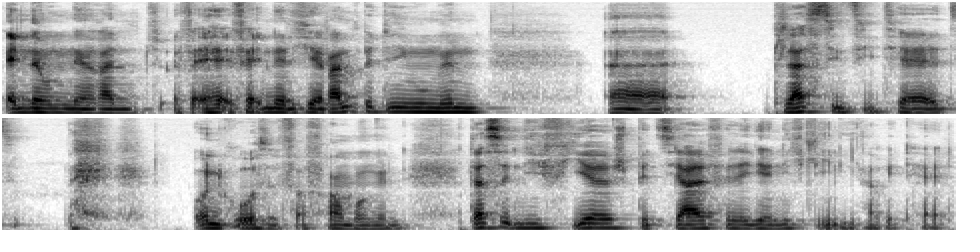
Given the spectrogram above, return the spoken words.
Änderung der Rand, ver veränderliche Randbedingungen, äh, Plastizität und große Verformungen. Das sind die vier Spezialfälle der Nichtlinearität.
